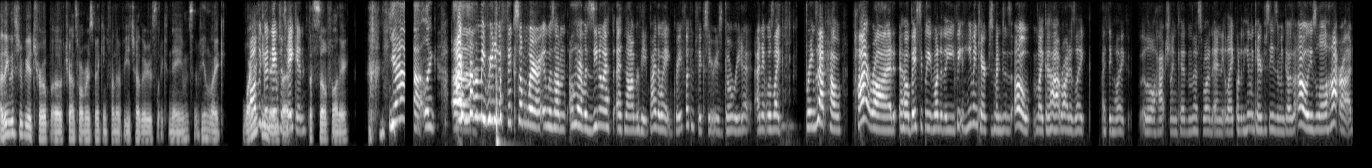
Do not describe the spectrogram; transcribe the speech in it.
I think this should be a trope of Transformers making fun of each other's like names and being like, "Why All the good names named are taken. That's so funny. Yeah, like I uh, remember me reading a fic somewhere. It was um oh yeah, it was Xenoeth Ethnography. By the way, great fucking fic series. Go read it. And it was like brings up how Hot Rod, how basically one of the human characters mentions, oh, like a Hot Rod is like I think like a little hatchling kid in this one, and like one of the human characters sees him and goes, oh, he's a little Hot Rod,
